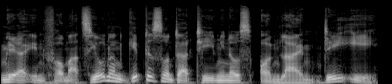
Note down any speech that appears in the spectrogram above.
Mehr Informationen gibt es unter t-online.de.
